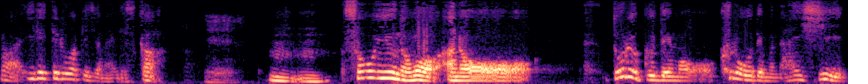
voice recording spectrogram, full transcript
まあ、入れてるわけじゃないですか。えうんうん。そういうのも、あの、努力でも苦労でもないし、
